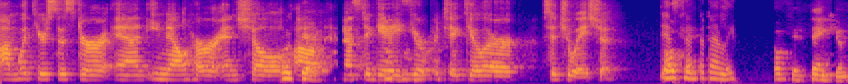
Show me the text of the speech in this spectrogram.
um, with your sister and email her and she'll, Okay. um, investigate Mhm. your particular situation. Yes, Okay. definitely. Okay, thank you.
